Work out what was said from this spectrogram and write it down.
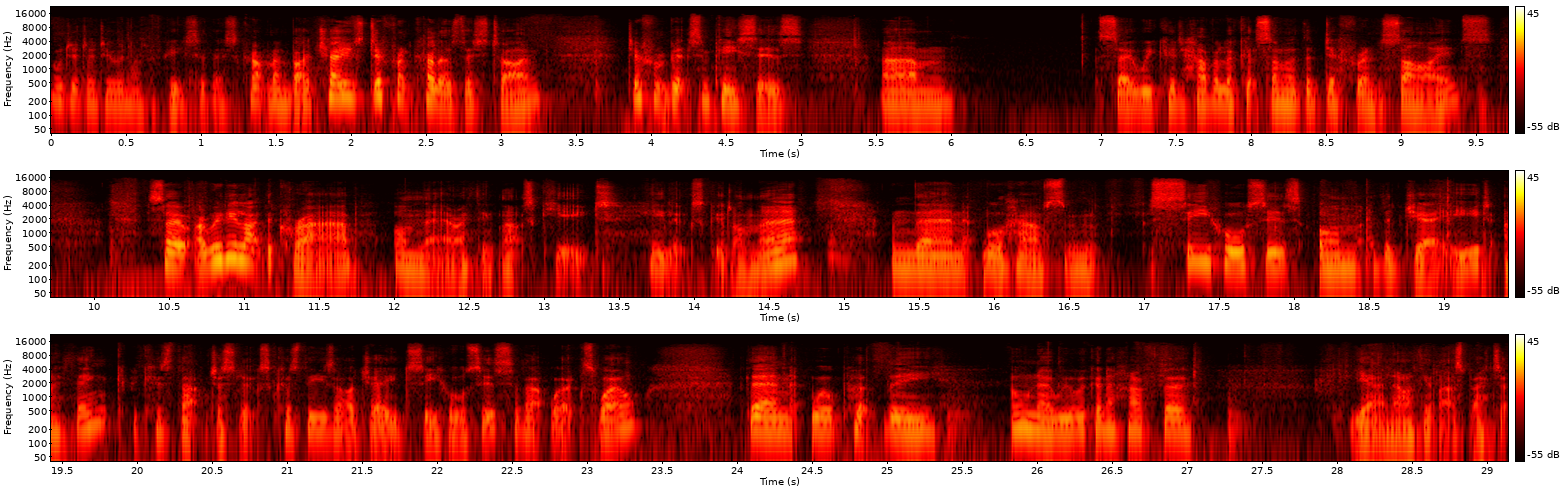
Or did I do another piece of this? Can't remember. I chose different colours this time, different bits and pieces. Um, so we could have a look at some of the different sides. So I really like the crab on there. I think that's cute. He looks good on there. And then we'll have some seahorses on the jade, I think, because that just looks, because these are jade seahorses, so that works well. Then we'll put the, oh no, we were going to have the, yeah, no, I think that's better.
